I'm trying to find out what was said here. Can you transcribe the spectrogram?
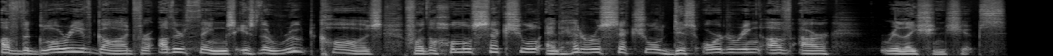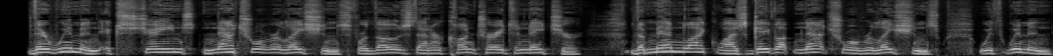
of the glory of God for other things is the root cause for the homosexual and heterosexual disordering of our relationships. Their women exchanged natural relations for those that are contrary to nature. The men likewise gave up natural relations with women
